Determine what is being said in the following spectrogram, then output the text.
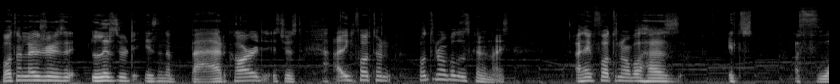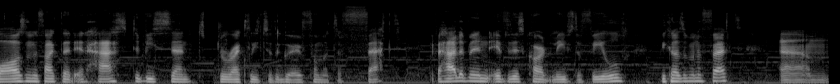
Photon Lizard is Lizard isn't a bad card. It's just I think Photon Photon Orbital is kind of nice. I think Photon Orbital has its flaws in the fact that it has to be sent directly to the grave from its effect. If it had been if this card leaves the field because of an effect, um,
